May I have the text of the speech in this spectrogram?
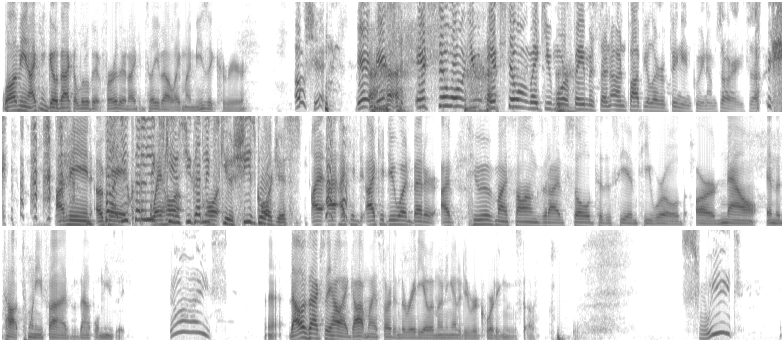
Well, I mean, I can go back a little bit further, and I can tell you about like my music career. Oh shit! It, it's, it still won't you. It still won't make you more famous than unpopular opinion queen. I'm sorry. So I mean, okay, but you got an wait, hold on, excuse. You got an hold on. excuse. She's gorgeous. I, I, I could I could do one better. I've two of my songs that I've sold to the CMT world are now in the top twenty five of Apple Music. nice. Yeah. That was actually how I got my start into radio and learning how to do recordings and stuff. Sweet.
